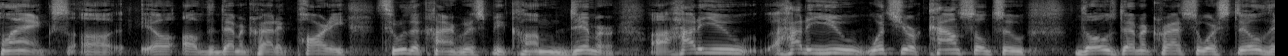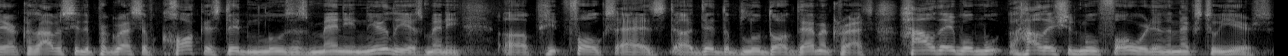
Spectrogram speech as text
planks uh, of the Democratic Party through the Congress become dimmer. Uh, how do you, how do you, what's your counsel to those Democrats who are still there? Because obviously the Progressive Caucus didn't lose as many, nearly as many uh, folks as uh, did the Blue Dog Democrats. How they will, how they should move forward in the next two years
